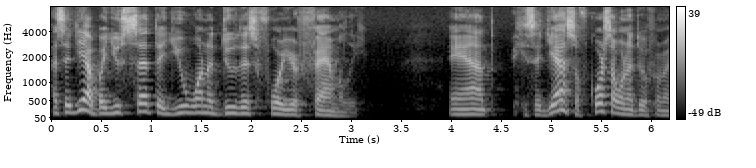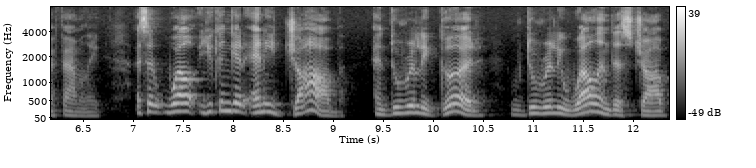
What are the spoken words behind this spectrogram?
I said, Yeah, but you said that you want to do this for your family. And he said, Yes, of course I want to do it for my family. I said, Well, you can get any job and do really good, do really well in this job,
